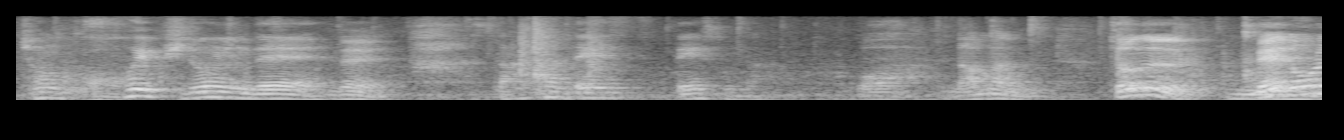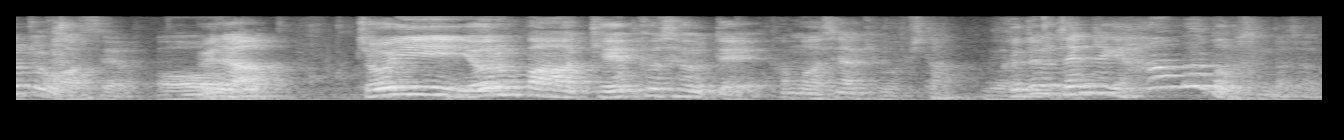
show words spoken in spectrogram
전 거의 비동인데 네 나한테 떼, 떼겠습니다. 와 나만 저는 맨 오른쪽으로 갔어요 어. 왜냐 저희 여름방학 계획표 세울 때 한번 생각해 봅시다 네. 그대로 된 적이 한 번도 없습니다 저는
